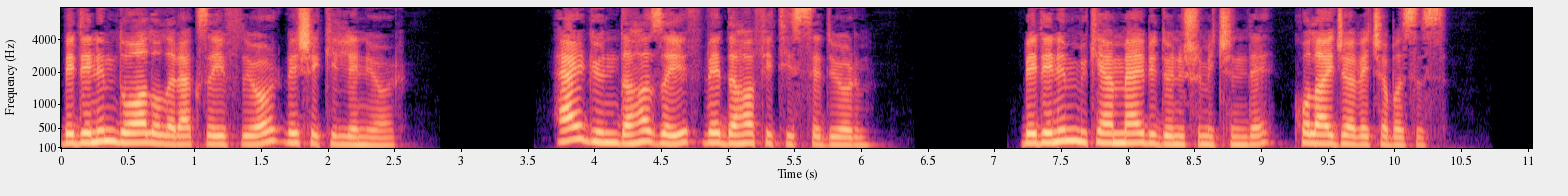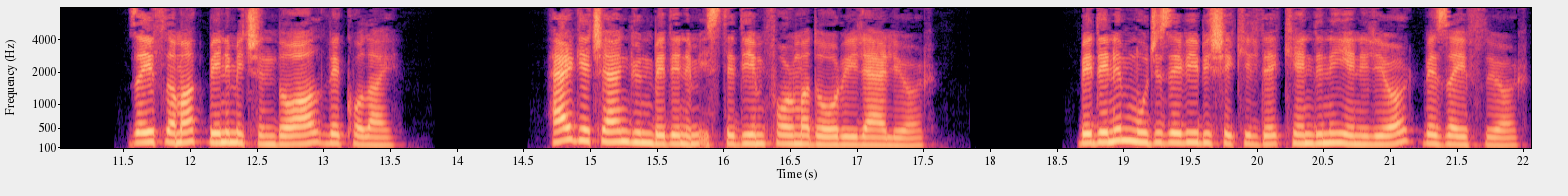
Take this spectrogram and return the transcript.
Bedenim doğal olarak zayıflıyor ve şekilleniyor. Her gün daha zayıf ve daha fit hissediyorum. Bedenim mükemmel bir dönüşüm içinde, kolayca ve çabasız. Zayıflamak benim için doğal ve kolay. Her geçen gün bedenim istediğim forma doğru ilerliyor. Bedenim mucizevi bir şekilde kendini yeniliyor ve zayıflıyor.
